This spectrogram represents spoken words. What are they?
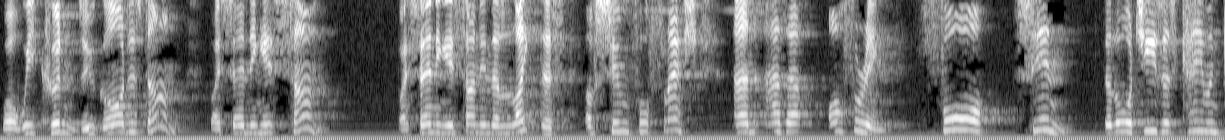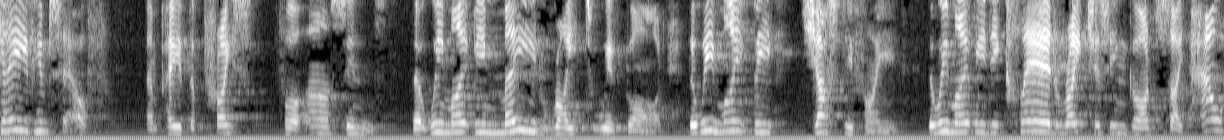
What we couldn't do, God has done by sending His Son. By sending His Son in the likeness of sinful flesh and as an offering for sin, the Lord Jesus came and gave himself and paid the price for our sins, that we might be made right with God, that we might be justified, that we might be declared righteous in God's sight. How?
